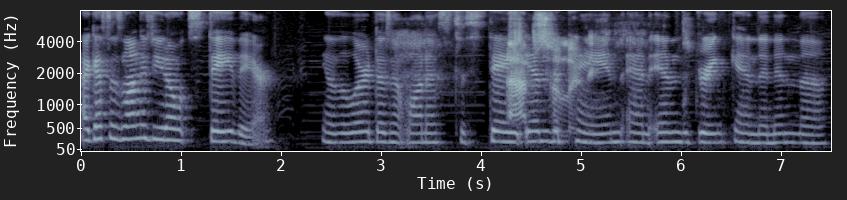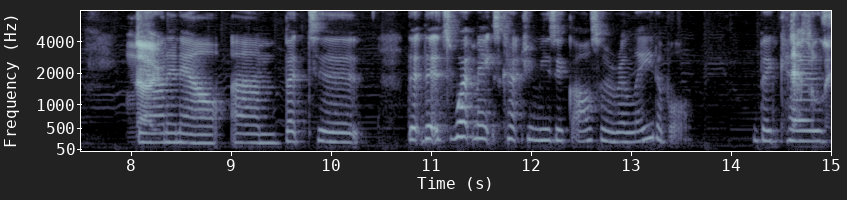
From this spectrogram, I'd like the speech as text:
I guess as long as you don't stay there, you know, the Lord doesn't want us to stay Absolutely. in the pain and in the drinking and in the no. down and out. Um, but to that it's what makes country music also relatable because Definitely.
